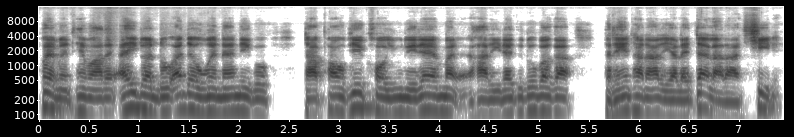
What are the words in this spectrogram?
ဖွဲ့မယ်ထင်ပါတယ်အဲ့ဒီတော့လိုအပ်တဲ့ဝန်ထမ်းတွေကိုဒါဖောင်ပြစ်ခေါ်ယူနေတဲ့ဟာတွေလည်းသူတို့ဘက်ကသတင်းဌာနတွေကလည်းတက်လာတာရှိတယ်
